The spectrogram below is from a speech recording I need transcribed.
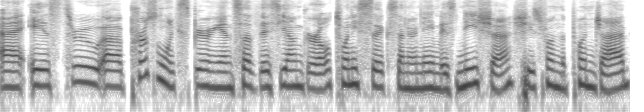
uh, is through a personal experience of this young girl, 26, and her name is Nisha. She's from the Punjab,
